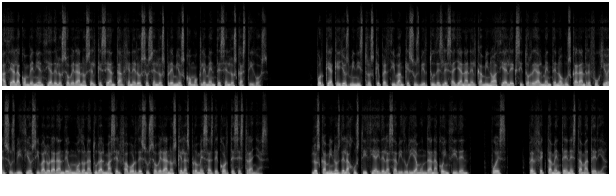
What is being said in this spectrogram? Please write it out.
hace a la conveniencia de los soberanos el que sean tan generosos en los premios como clementes en los castigos. Porque aquellos ministros que perciban que sus virtudes les allanan el camino hacia el éxito realmente no buscarán refugio en sus vicios y valorarán de un modo natural más el favor de sus soberanos que las promesas de cortes extrañas. Los caminos de la justicia y de la sabiduría mundana coinciden, pues, perfectamente en esta materia.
